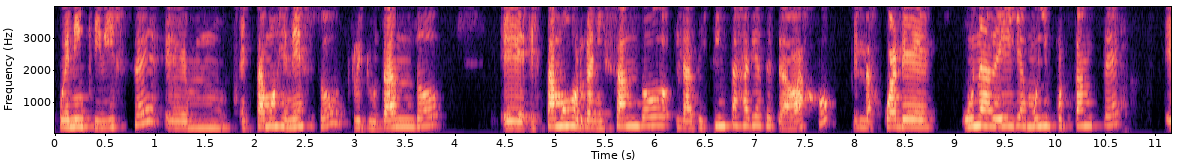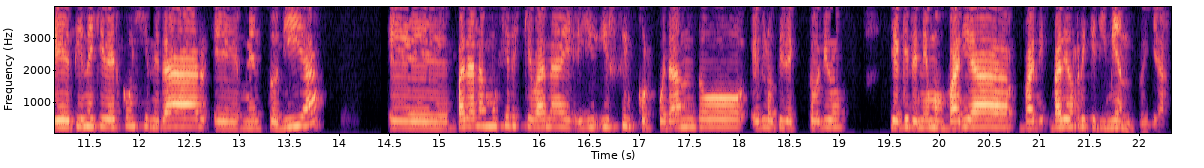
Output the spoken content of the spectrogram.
pueden inscribirse. Em, estamos en eso, reclutando, eh, estamos organizando las distintas áreas de trabajo, en las cuales una de ellas muy importante tiene que ver con generar mentoría eh, para las mujeres que van a irse incorporando en los directorios, ya que tenemos varias, varios requerimientos ya.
